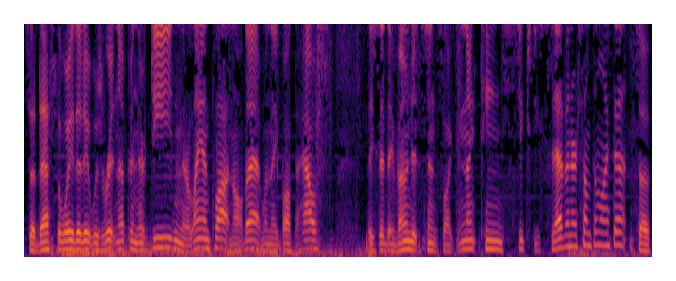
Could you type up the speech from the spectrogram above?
So that's the way that it was written up in their deed and their land plot and all that when they bought the house. They said they've owned it since like 1967 or something like that. So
